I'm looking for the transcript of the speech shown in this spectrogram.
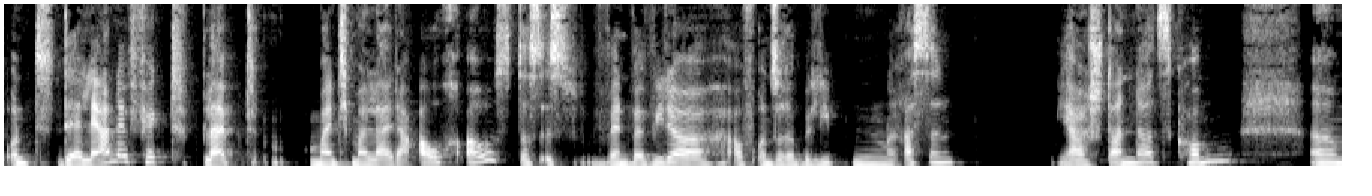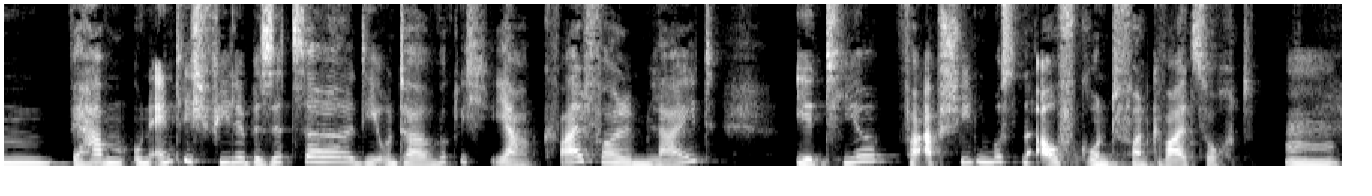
und der Lerneffekt bleibt manchmal leider auch aus. Das ist, wenn wir wieder auf unsere beliebten Rassen ja, Standards kommen. Ähm, wir haben unendlich viele Besitzer, die unter wirklich ja, qualvollem Leid ihr Tier verabschieden mussten aufgrund von Qualzucht. Mhm.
